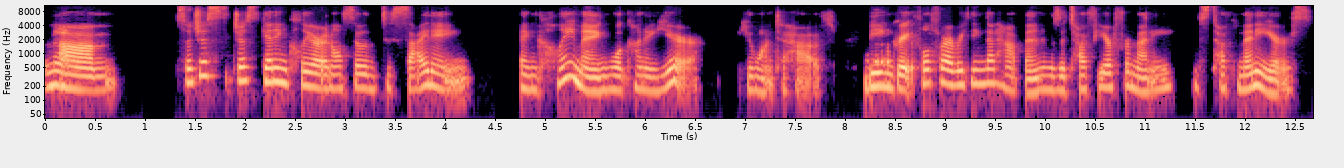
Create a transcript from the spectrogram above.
No. um so just just getting clear and also deciding and claiming what kind of year you want to have. Being grateful for everything that happened. It was a tough year for many. It was tough many years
